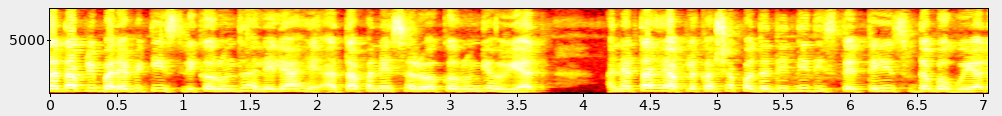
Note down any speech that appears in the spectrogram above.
तर आता आपली बऱ्यापैकी इस्त्री करून झालेली आहे. आता आपण हे सरळ करून घेऊयात. आणि आता हे आपलं कशा पद्धतीने दिसतंय तेही सुद्धा बघूयात.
